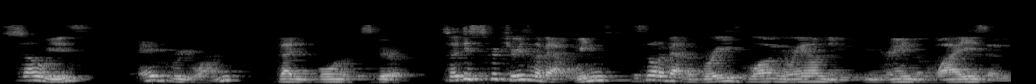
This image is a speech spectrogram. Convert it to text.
So is everyone that is born of the Spirit. So this scripture isn't about winds. It's not about the breeze blowing around in, in random ways and,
